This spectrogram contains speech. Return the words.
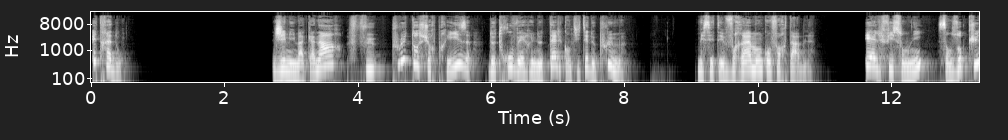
et très doux. Jemima Canard fut plutôt surprise de trouver une telle quantité de plumes. Mais c'était vraiment confortable. Et elle fit son nid sans aucune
